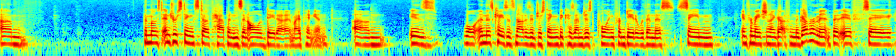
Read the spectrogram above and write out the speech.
um, the most interesting stuff happens in all of data, in my opinion, um, is, well, in this case, it's not as interesting because I'm just pulling from data within this same information I got from the government, but if, say,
